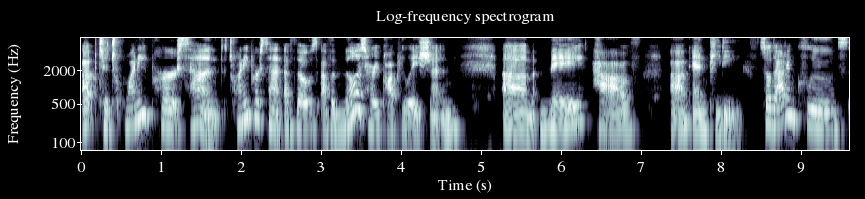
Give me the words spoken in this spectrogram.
up to 20%, 20% of those of a military population um, may have um, NPD. So that includes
